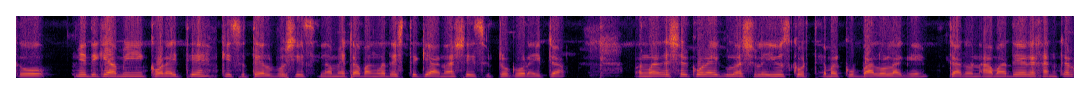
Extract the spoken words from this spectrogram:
তো এদিকে আমি কড়াইতে কিছু তেল বসিয়েছিলাম। এটা বাংলাদেশ থেকে আনা সেই ছোট্ট কড়াইটা। বাংলাদেশের কড়াইগুলো আসলে ইউজ করতে আমার খুব ভালো লাগে। কারণ আমাদের এখানকার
